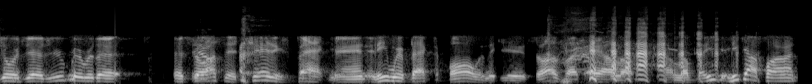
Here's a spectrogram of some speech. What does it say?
George, do you remember that? And so. I said, Channing's back, man, and he went back to balling again. So I was like, hey, I love, I love. But he, he got fine.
